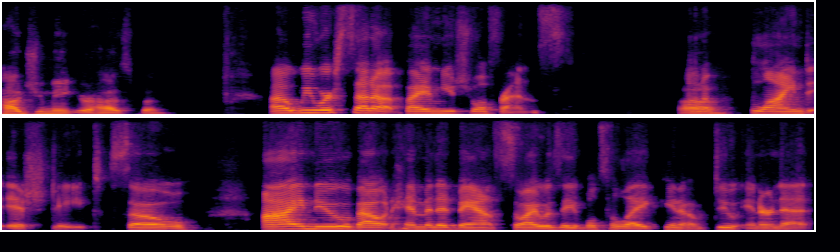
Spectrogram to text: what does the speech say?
How'd you meet your husband? Uh, we were set up by mutual friends on Uh, a blind ish date. So I knew about him in advance. So I was able to, like, you know, do internet,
